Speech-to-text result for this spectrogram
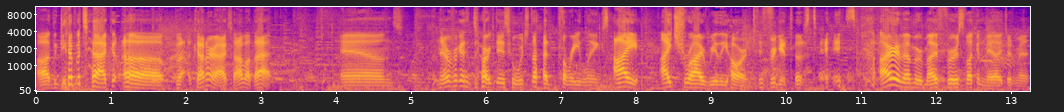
Uh, the get up attack uh, counteracts. How about that? And never forget the dark days when Wichita had three links. I I try really hard to forget those days. I remember my first fucking melee tournament.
